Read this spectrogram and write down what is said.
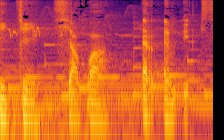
DJ Syafa RMX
